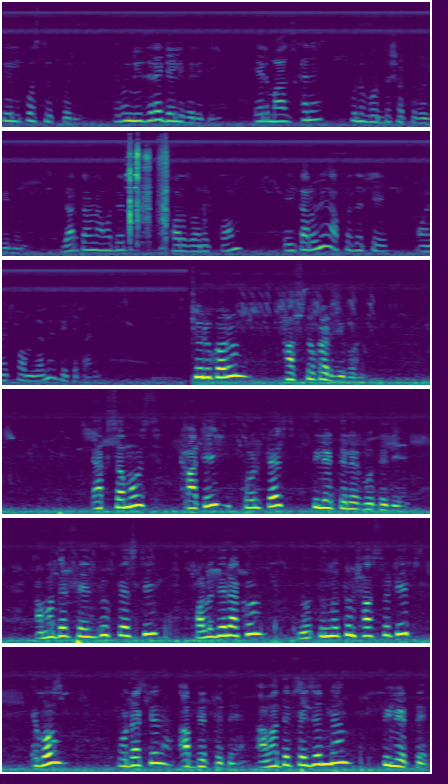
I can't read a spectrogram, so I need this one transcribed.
তেল প্রস্তুত করি এবং নিজেরাই ডেলিভারি দিই, এর মাঝখানে কোনো মধ্যস্বর্তভোগী নেই, যার কারণে আমাদের খরচ অনেক কম এই কারণে আপনাদেরকে অনেক কম দামে দিতে পারি। শুরু করুন স্বাস্থ্যকর জীবন। এক চামচ খাঁটি কোল্ড পেস্ট তিলের তেলের মধ্যে দিয়ে। আমাদের ফেসবুক পেজটি ফলো দিয়ে রাখুন নতুন নতুন স্বাস্থ্য টিপস এবং প্রোডাক্টের আপডেট পেতে। আমাদের পেজের নাম তিলের তেল।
